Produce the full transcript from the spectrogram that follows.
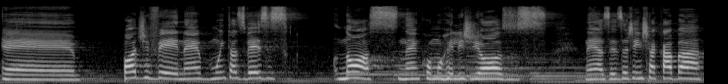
é, pode ver, né, muitas vezes nós, né, como religiosos, né, às vezes a gente acaba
